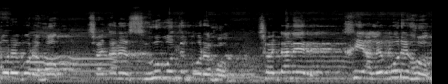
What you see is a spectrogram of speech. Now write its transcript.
পরে পরে হোক, শয়তানের সুহবতে পরে হোক, শয়তানের খেয়ালে পরে হোক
